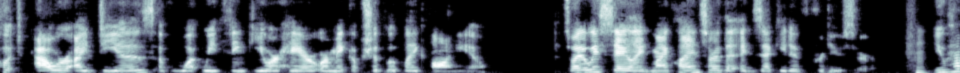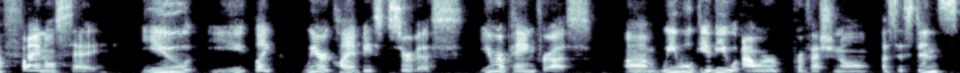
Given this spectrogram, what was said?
put our ideas of what we think your hair or makeup should look like on you. So I always say, like, my clients are the executive producer. Hmm. You have final say. You, you like, we are a client based service. You are paying for us. Um, yeah. We will give you our professional assistance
